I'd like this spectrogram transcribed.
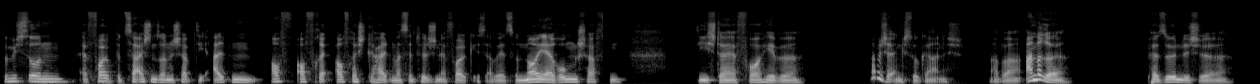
für mich so einen Erfolg bezeichnen, sondern ich habe die alten auf, aufre aufrecht gehalten, was natürlich ein Erfolg ist, aber jetzt so neue Errungenschaften, die ich da hervorhebe, habe ich eigentlich so gar nicht. Aber andere persönliche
